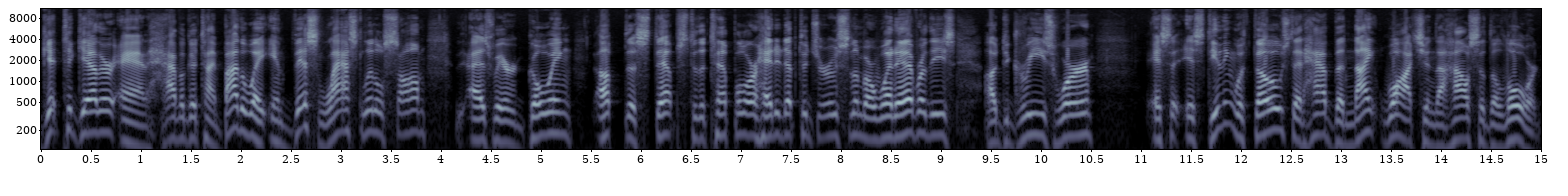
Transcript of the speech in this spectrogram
get together and have a good time. By the way, in this last little psalm, as we're going up the steps to the temple or headed up to Jerusalem or whatever these uh, degrees were, it's, it's dealing with those that have the night watch in the house of the Lord.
